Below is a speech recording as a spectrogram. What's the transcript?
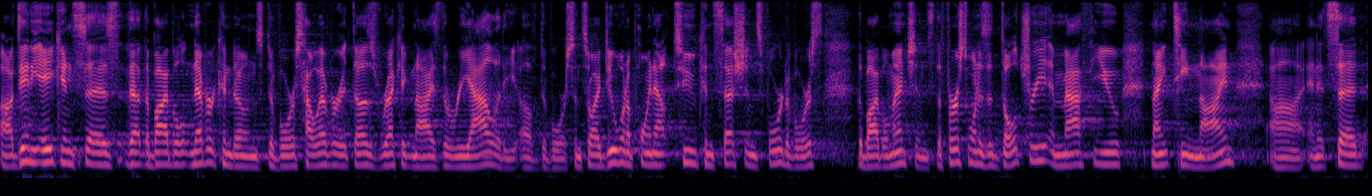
Uh, Danny Akin says that the Bible never condones divorce. However, it does recognize the reality of divorce. And so I do want to point out two concessions for divorce the Bible mentions. The first one is adultery in Matthew 19 9. Uh, and it said,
